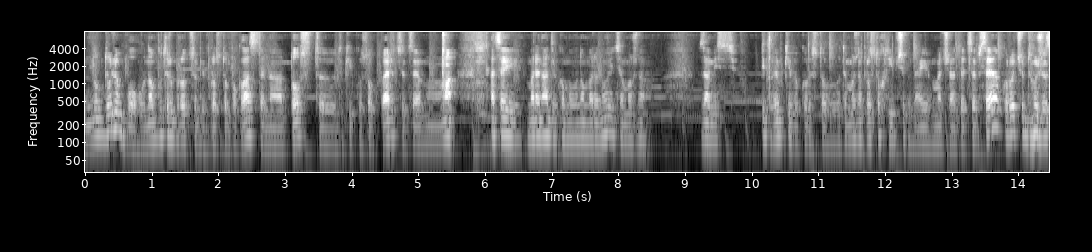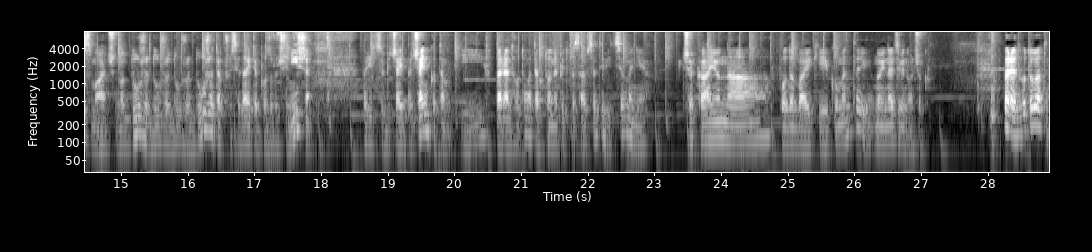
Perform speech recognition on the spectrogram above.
ну до любого. На бутерброд собі просто покласти на тост е, такий кусок перцю. Це муа. А цей маринад, в якому воно маринується, можна замість підливки використовувати. Можна просто хлібчик в неї вмачати. Це все коротше дуже смачно. Дуже, дуже, дуже, дуже. Так що сідайте позручніше. Беріть собі чай печенько там і вперед готувати. Хто не підписався, дивіться мені. Чекаю на вподобайки і коментарі, ну і на дзвіночок. Вперед готувати.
